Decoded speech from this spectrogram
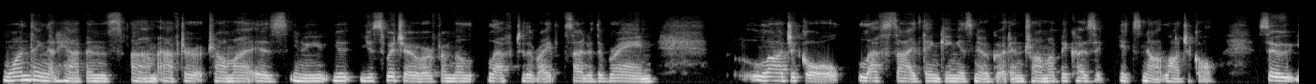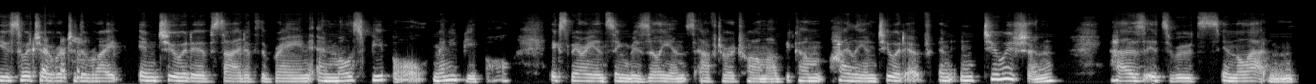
one thing that happens um, after trauma is, you know, you, you switch over from the left to the right side of the brain logical left side thinking is no good in trauma because it, it's not logical. So you switch over to the right intuitive side of the brain, and most people, many people, experiencing resilience after a trauma become highly intuitive. And intuition has its roots in the Latin,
